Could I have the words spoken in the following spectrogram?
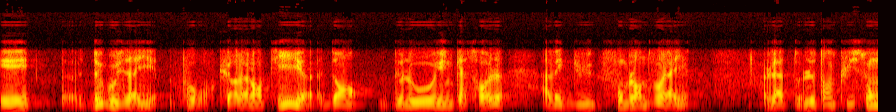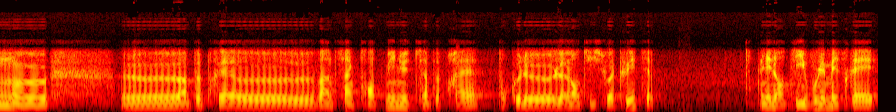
et euh, deux gousailles pour cuire la lentille dans de l'eau et une casserole avec du fond blanc de volaille. le temps de cuisson, euh, à peu près 25-30 minutes à peu près pour que la lentille soit cuite. Les lentilles, vous les mettrez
